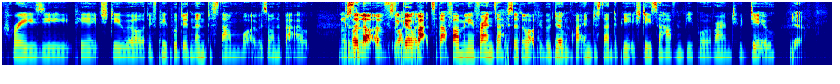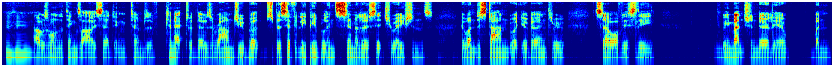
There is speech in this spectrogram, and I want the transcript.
crazy PhD world if people didn't understand what I was on about. Because like- a lot of we like go I- back to that family and friends episode. A lot of people don't Yeah. quite understand a PhD, so having people around who do. Yeah. Mm-hmm. That was one of the things that I said in terms of connect with those around you, but specifically people in similar situations who understand what you're going through. So obviously, we mentioned earlier when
